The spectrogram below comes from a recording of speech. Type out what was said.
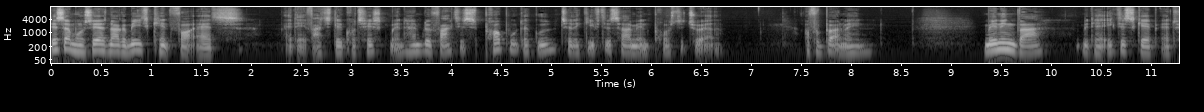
Det, som Hoseas nok er mest kendt for, at, at det er faktisk lidt grotesk, men han blev faktisk påbudt af Gud til at gifte sig med en prostitueret og få børn med hende. Meningen var med det her ægteskab, at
